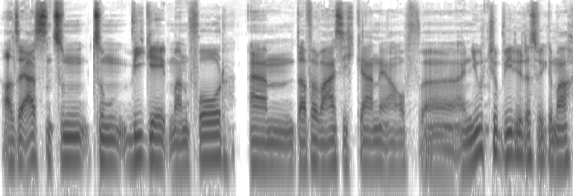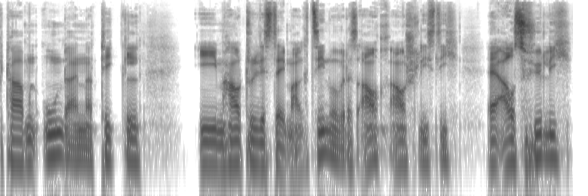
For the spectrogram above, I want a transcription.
Also erstens zum, zum Wie geht man vor. Ähm, da verweise ich gerne auf äh, ein YouTube-Video, das wir gemacht haben und einen Artikel im How to Real Estate Magazin, wo wir das auch ausschließlich äh, ausführlich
